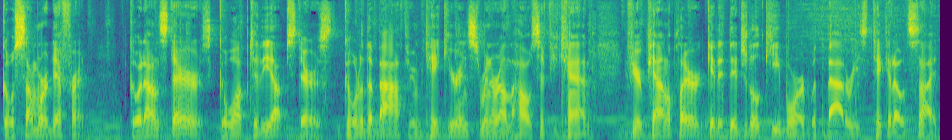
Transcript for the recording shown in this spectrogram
go somewhere different. Go downstairs, go up to the upstairs, go to the bathroom, take your instrument around the house if you can. If you're a piano player, get a digital keyboard with batteries, take it outside.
